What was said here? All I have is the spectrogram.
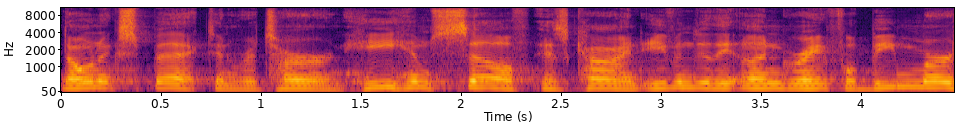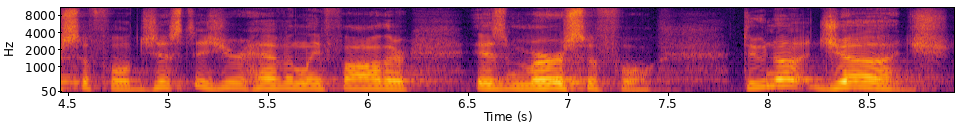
don't expect in return. He himself is kind, even to the ungrateful. Be merciful, just as your heavenly Father is merciful. Do not judge,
